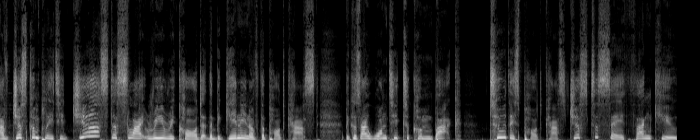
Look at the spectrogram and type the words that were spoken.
I've just completed just a slight re record at the beginning of the podcast because I wanted to come back to this podcast just to say thank you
